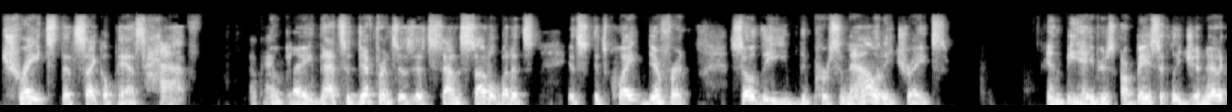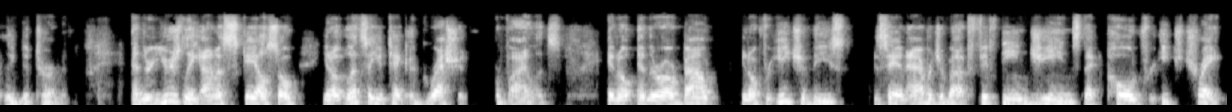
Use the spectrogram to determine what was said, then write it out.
traits that psychopaths have. Okay. Okay, that's a difference. It sounds subtle, but it's it's it's quite different. So the the personality traits and behaviors are basically genetically determined, and they're usually on a scale. So you know, let's say you take aggression or violence, you know, and there are about you know for each of these, say an average about 15 genes that code for each trait,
